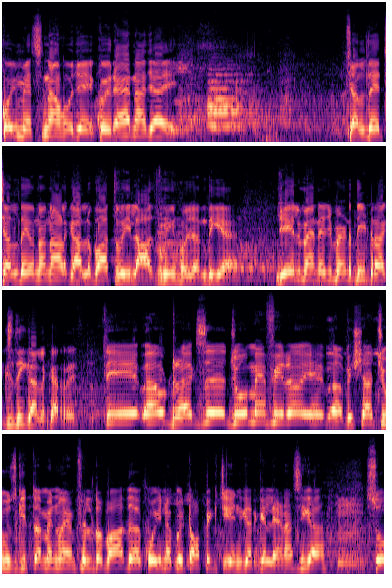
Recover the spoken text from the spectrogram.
ਕੋਈ ਮਿਸ ਨਾ ਹੋ ਜਾਏ ਕੋਈ ਰਹਿ ਨਾ ਜਾਏ। ਚਲਦੇ ਚਲਦੇ ਉਹਨਾਂ ਨਾਲ ਗੱਲਬਾਤ ਵੀ ਲਾਜ਼ਮੀ ਹੋ ਜਾਂਦੀ ਹੈ। ਜੇਲ੍ਹ ਮੈਨੇਜਮੈਂਟ ਦੀ ਡਰੱਗਸ ਦੀ ਗੱਲ ਕਰ ਰਹੇ ਸੀ। ਤੇ ਉਹ ਡਰੱਗਸ ਜੋ ਮੈਂ ਫਿਰ ਇਹ ਵਿਸ਼ਾ ਚੂਜ਼ ਕੀਤਾ ਮੈਨੂੰ ਐਮਫਿਲ ਤੋਂ ਬਾਅਦ ਕੋਈ ਨਾ ਕੋਈ ਟੌਪਿਕ ਚੇਂਜ ਕਰਕੇ ਲੈਣਾ ਸੀਗਾ। ਸੋ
